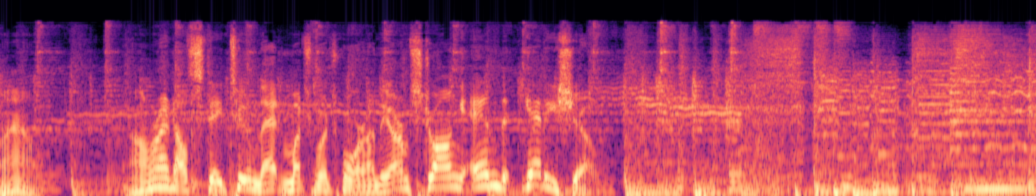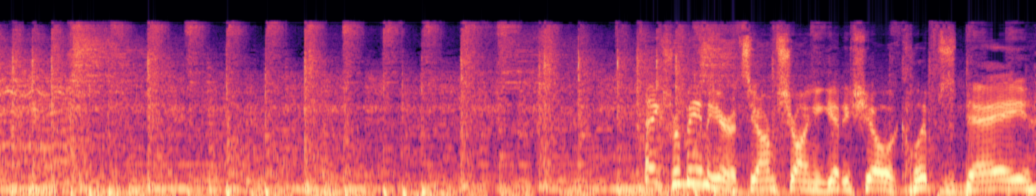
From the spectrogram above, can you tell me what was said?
Wow. All right, I'll stay tuned. That and much, much more on the Armstrong and Getty Show. Thanks for being here. It's the Armstrong and Getty Show, Eclipse Day.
